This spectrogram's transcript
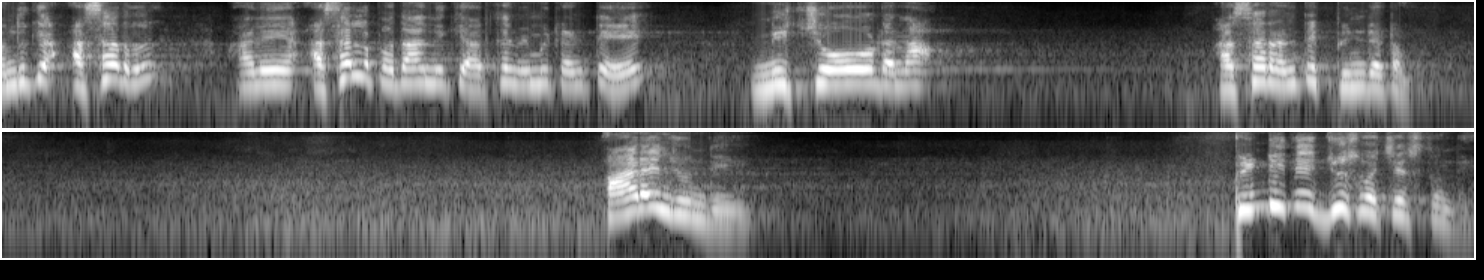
అందుకే అసర్ అనే అసలు పదానికి అర్థం ఏమిటంటే నిచోడన. అసర్ అంటే పిండటం. ఆరెంజ్ ఉంది. పిండితే జ్యూస్ వచ్చేస్తుంది.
